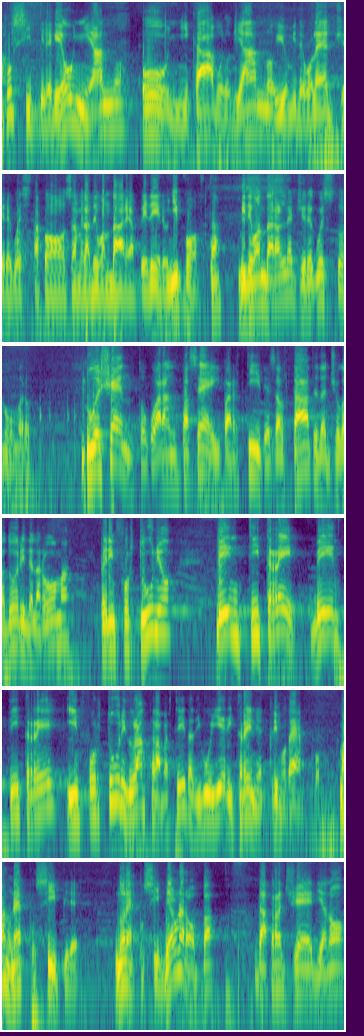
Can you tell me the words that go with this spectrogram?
possibile che ogni anno, ogni cavolo di anno, io mi devo leggere questa cosa, me la devo andare a vedere ogni volta, mi devo andare a leggere questo numero. 246 partite saltate da giocatori della Roma per infortunio 23, 23 infortuni durante la partita, di cui ieri 3 nel primo tempo. Ma non è possibile, non è possibile. È una roba da tragedia, no?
